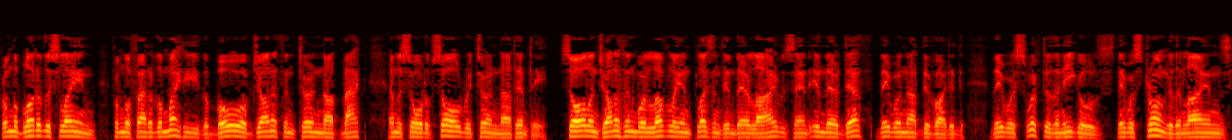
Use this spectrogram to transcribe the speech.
From the blood of the slain, from the fat of the mighty, the bow of Jonathan turned not back, and the sword of Saul returned not empty. Saul and Jonathan were lovely and pleasant in their lives, and in their death they were not divided. They were swifter than eagles, they were stronger than lions.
